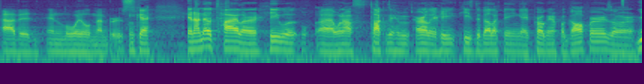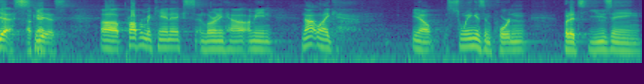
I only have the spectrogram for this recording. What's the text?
avid and loyal members. Okay. And I know Tyler. He will. Uh, when I was talking to him earlier, he he's developing a program for golfers, or Yes, Okay. yes. Uh, proper mechanics and learning how, I mean, not like, you know, swing is important, but it's using,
